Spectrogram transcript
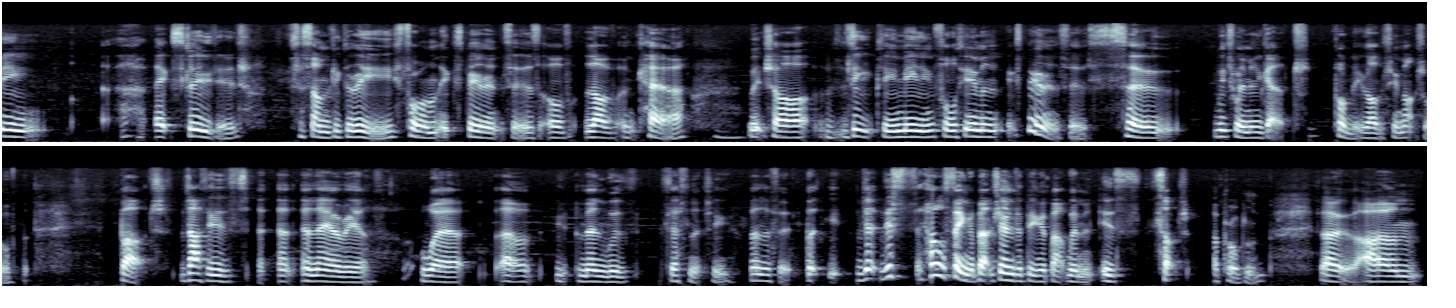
being uh, excluded to some degree from experiences of love and care, which are deeply meaningful human experiences. So, which women get probably rather too much of, but, but that is a, an area where uh, men would definitely benefit. But th- this whole thing about gender being about women is such a problem. So, um,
